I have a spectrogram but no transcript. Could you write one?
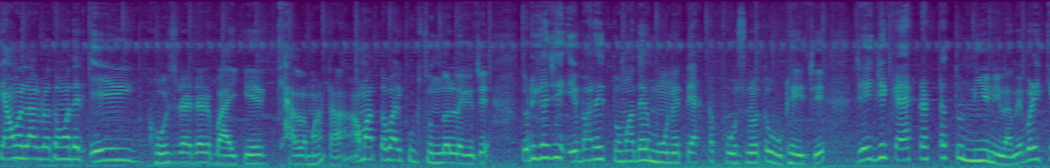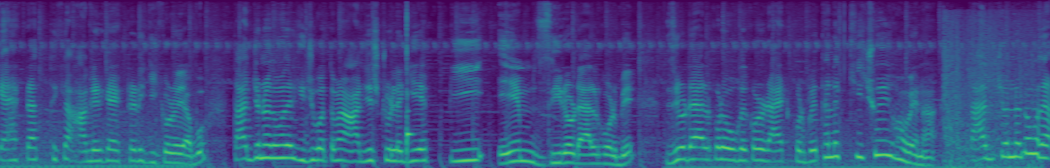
কেমন লাগল তোমাদের এই ঘোষ রাইডার বাইকের খেলমাটা আমার তো ভাই খুব সুন্দর লেগেছে। তো ঠিক আছে, এবারে তোমাদের মনেতে একটা প্রশ্ন তো উঠেইছে যে এই যে ক্যারেক্টারটা তো নিয়ে নিলাম, এবার এই ক্যারেক্টার থেকে আগের ক্যারেক্টারে কী করে যাব? তার জন্য তোমাদের কিছু করতে হবে আরজিস টুলে গিয়ে পি এম জিরো ডায়াল করবে। জিরো ডায়াল করে ওকে করে রাইড করবে, তাহলে কিছুই হবে না। তার জন্য তোমাদের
